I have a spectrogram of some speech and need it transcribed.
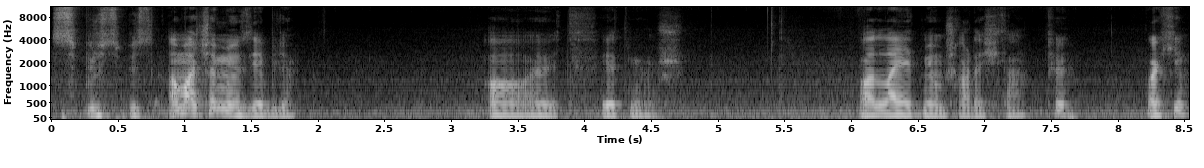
Sürpriz sürpriz. Ama açamıyoruz diye biliyorum. Aa evet, yetmiyormuş. Vallahi yetmiyormuş kardeş lan. Tüh. Bakayım.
